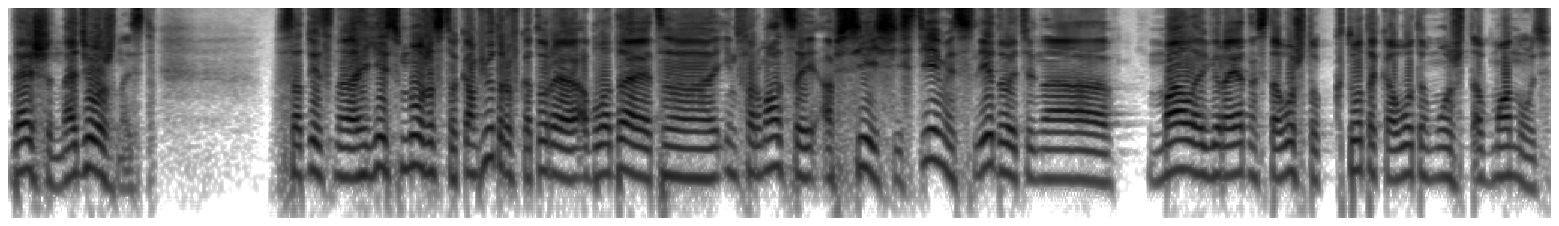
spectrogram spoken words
Дальше, надежность. Соответственно, есть множество компьютеров, которые обладают э, информацией о всей системе, следовательно, малая вероятность того, что кто-то кого-то может обмануть.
